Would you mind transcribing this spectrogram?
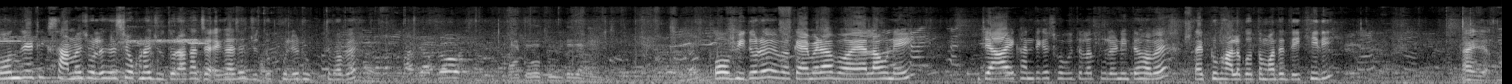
মন্দিরে ঠিক সামনে চলে এসেছি ওখানে জুতো রাখার জায়গা আছে জুতো খুলে ঢুকতে হবে। ও ভিতরে ক্যামেরা অ্যালাউ নেই। যা এখান থেকে ছবি তোলা তুলে নিতে হবে। তা একটু ভালো করে তোমাদের দেখিয়ে দিই। তাই দেখো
